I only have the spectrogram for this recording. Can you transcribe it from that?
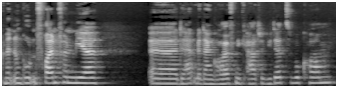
mit einem guten Freund von mir, äh, der hat mir dann geholfen, die Karte wiederzubekommen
